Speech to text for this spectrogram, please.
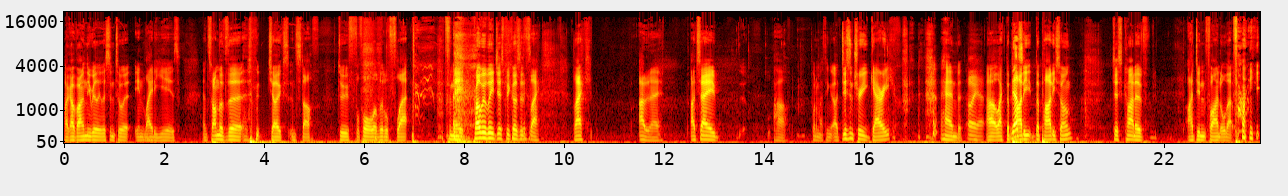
Like I've only really listened to it in later years, and some of the jokes and stuff do fall a little flat for me. Probably just because it's like, like I don't know. I'd say, uh, what am I thinking? Uh, Dysentery Gary, and Oh yeah. uh, like the That's- party, the party song, just kind of, I didn't find all that funny.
